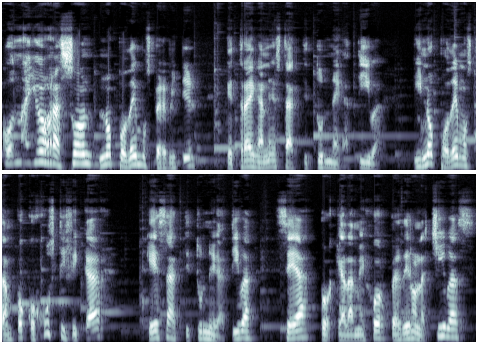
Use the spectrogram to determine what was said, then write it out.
con mayor razón no podemos permitir que traigan esta actitud negativa. Y no podemos tampoco justificar que esa actitud negativa sea porque a lo mejor perdieron las chivas,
